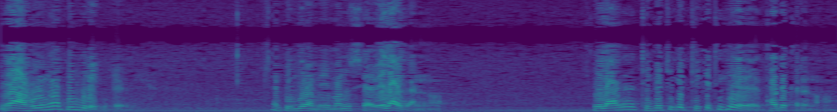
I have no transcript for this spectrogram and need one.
මෙයා අහු වෙනවා පිඹුරේකට. ඒ පිඹුරා මේ මිනිස්සයා වෙලා ගන්නවා. වෙලාගෙන ටික ටික ටික ටික තද කරනවා.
